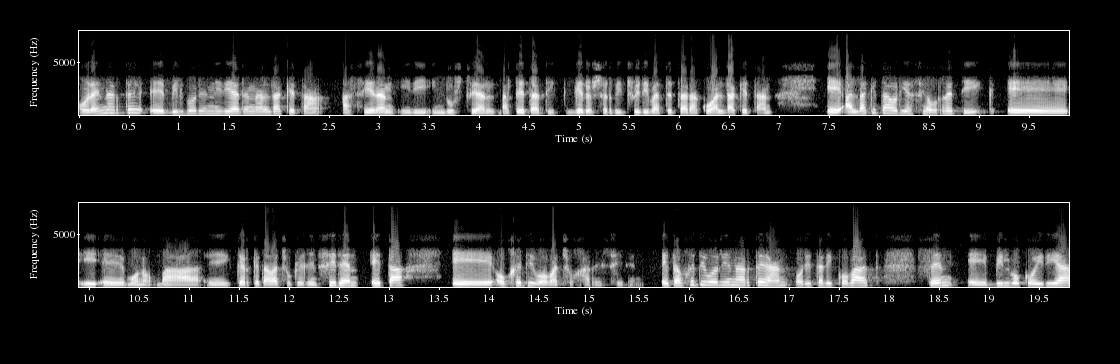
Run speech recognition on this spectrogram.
orain arte, e, Bilboren iriaren aldaketa, hasieran hiri industrial batetatik, gero zerbitzu hiri batetarako aldaketan, e, aldaketa hori hasi aurretik, e, e, bueno, ba, e, ikerketa batzuk egin ziren, eta e, objetibo batzu jarri ziren. Eta objetibo horien artean, horitariko bat, zen e, Bilboko iria,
